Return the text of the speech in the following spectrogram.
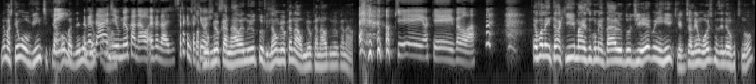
Não, mas tem um ouvinte que tem, a arroba dele é, é verdade, meu o meu canal, é verdade. Será que ele tá Só aqui hoje? O meu canal é no YouTube, não o meu canal, o meu canal do meu canal. ok, ok, vamos lá. Eu vou ler então aqui mais um comentário do Diego Henrique. A gente já leu um hoje, mas ele é ouvinte novo.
